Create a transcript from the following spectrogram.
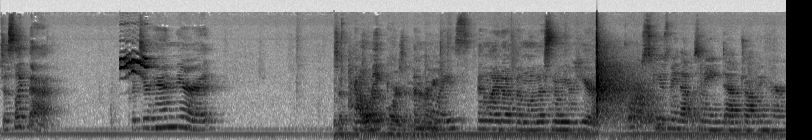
Just like that. Put your hand near it Is it And power make or is it a memory? noise and light up and let us know you're here. Oh, excuse me, that was me, Deb dropping her.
